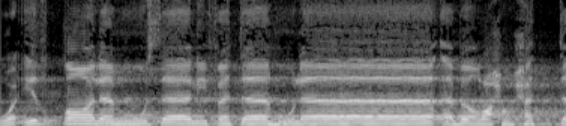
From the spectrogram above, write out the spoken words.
وَإِذْ قَالَ مُوسَى لِفَتَاهُ لَا أَبْرَحُ حَتَّىٰ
